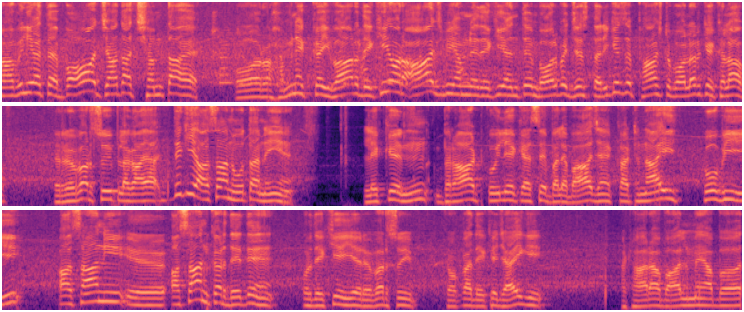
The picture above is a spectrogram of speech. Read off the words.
काबिलियत है, बहुत ज़्यादा क्षमता है। और हमने कई बार देखी और आज भी हमने देखी अंतिम बॉल पे जिस तरीके से फास्ट बॉलर के खिलाफ रिवर्स स्वीप लगाया। देखिए, आसान होता नहीं है। लेकिन विराट कोहली एक ऐसे बल्लेबाज हैं, कठिनाई को भी आसानी आसान कर देते हैं। और देखिए, ये रिवर्स स्वीप चौका देखे जाएगी। 18 बॉल में अब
